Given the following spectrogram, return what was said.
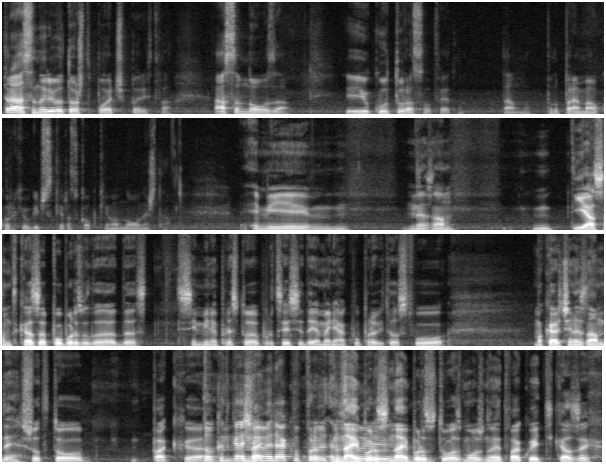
трябва да се наливат още повече пари в това. Аз съм много за. И култура съответно. Там, да направим малко археологически разкопки, има много неща. Еми, не знам. И аз съм така за по-бързо да, да се мине през този процес и да имаме някакво правителство. Макар, че не знам де, защото то пак... То като кажеш, имаме някакво правителство най-бързо, и... най-бързото възможно е това, което ти казах,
